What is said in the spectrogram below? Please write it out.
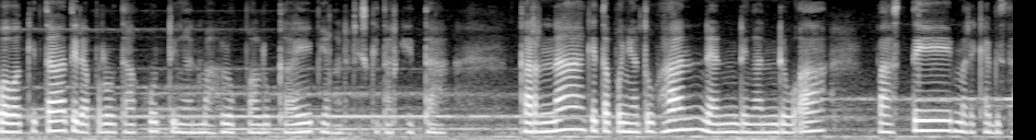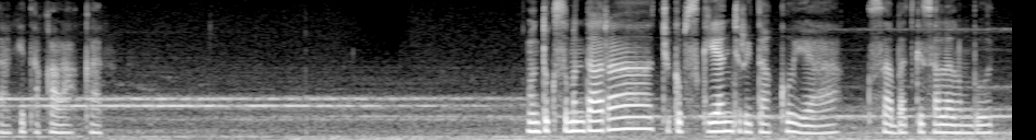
bahwa kita tidak perlu takut dengan makhluk-makhluk gaib yang ada di sekitar kita. Karena kita punya Tuhan dan dengan doa pasti mereka bisa kita kalahkan. Untuk sementara cukup sekian ceritaku ya, sahabat kisah lembut.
